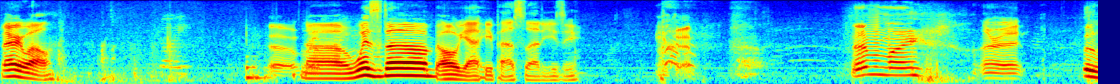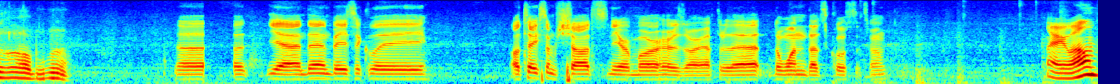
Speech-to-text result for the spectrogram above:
Very well. Oh, rip. Uh, wisdom. Oh yeah, he passed that easy. okay. Never mind. All right. Uh, yeah, and then basically, I'll take some shots near Morhazar after that, the one that's closest to him. Very well.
